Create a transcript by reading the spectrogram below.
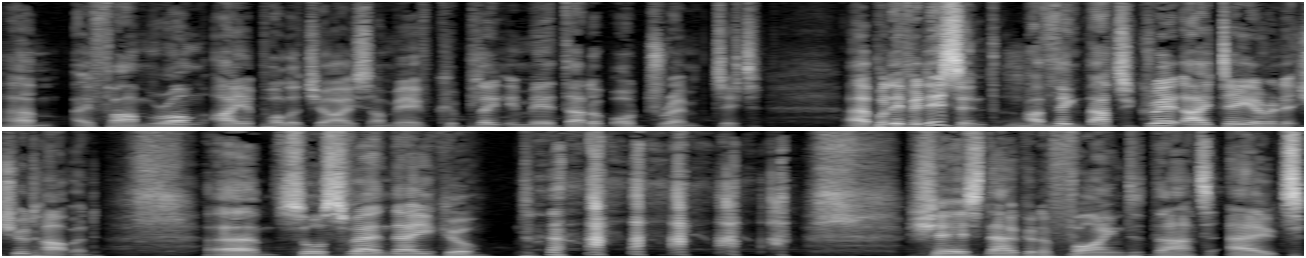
Um, if I'm wrong, I apologise. I may have completely made that up or dreamt it. Uh, but if it isn't, I think that's a great idea and it should happen. Um, so Sven, there you go. Shea's now going to find that out.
